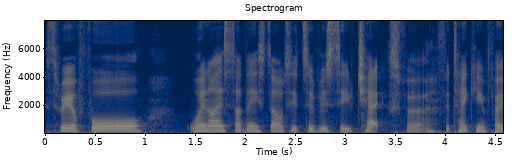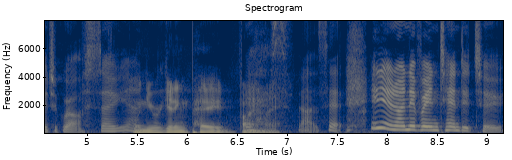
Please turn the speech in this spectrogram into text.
three or four when I suddenly started to receive checks for, for taking photographs. So, yeah. when you were getting paid finally Yes, that's it. And, you know, I never intended to.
